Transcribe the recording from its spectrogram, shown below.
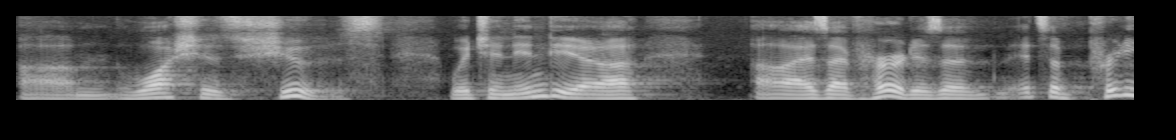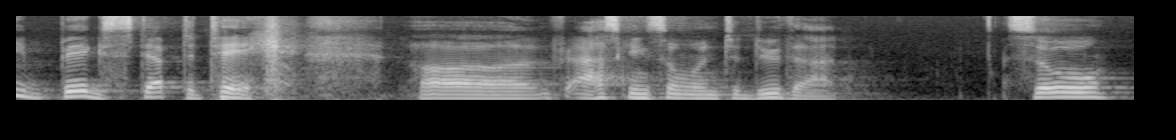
um, wash his shoes, which in India, uh, as I've heard, is a it's a pretty big step to take. uh, asking someone to do that. So,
